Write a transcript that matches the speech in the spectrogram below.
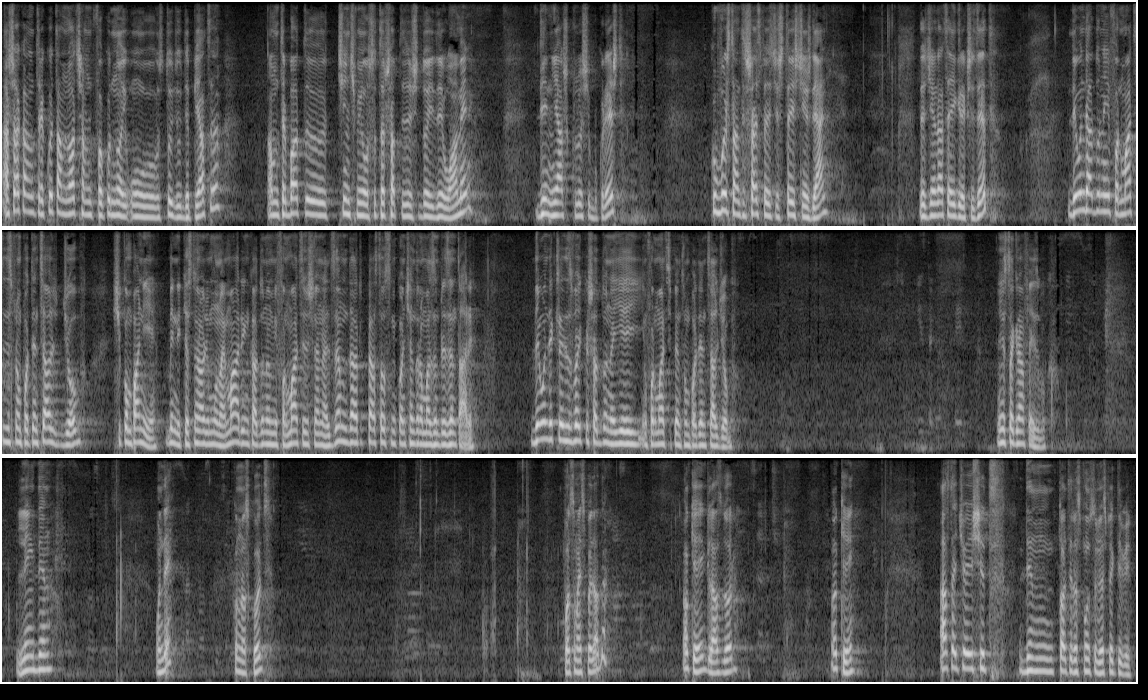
Așa că anul trecut am luat și am făcut noi un studiu de piață, am întrebat 5172 uh, de oameni din Iași, Cluj și București, cu vârsta între 16 și 35 de ani, de generația Y și Z, de unde adună informații despre un potențial job și companie. Bine, chestionarul e mult mai mare, încă adunăm informațiile și le analizăm, dar pe asta o să ne concentrăm azi în prezentare. De unde credeți voi că își adună ei informații pentru un potențial job? Instagram, Facebook. Instagram, Facebook. LinkedIn? Unde? Cunoscuți. Poți să mai spui data? Ok, Glassdoor. Ok. Asta e ce a ieșit din toate răspunsurile respective.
